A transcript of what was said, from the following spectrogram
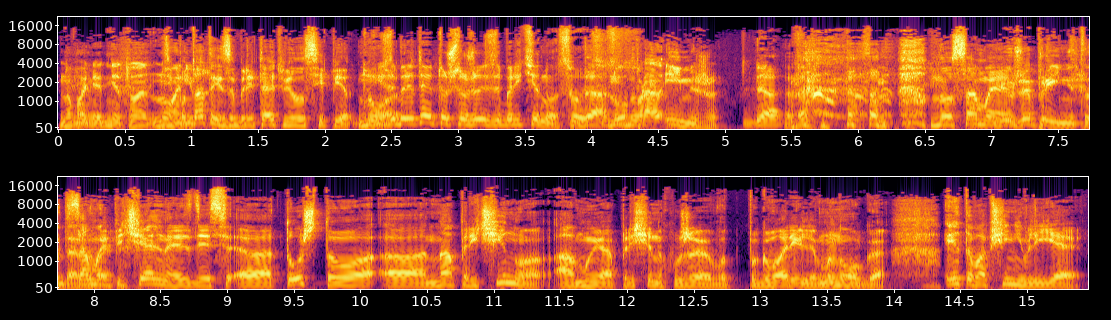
Ну, понятно, нет, ну, ну Депутаты они... изобретают велосипед. Но... Изобретают то, что уже изобретено. Да, ну, про ими же. Да. Но самое... И уже принято даже. Самое печальное здесь э, то, что э, на причину, а мы о причинах уже вот поговорили много, это вообще не влияет.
